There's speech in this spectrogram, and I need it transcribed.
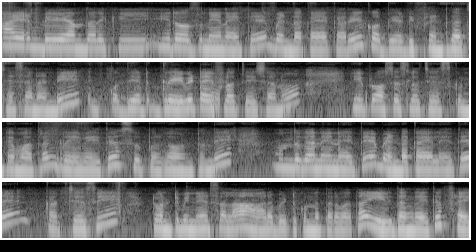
హాయ్ అండి అందరికీ. ఈరోజు నేనైతే బెండకాయ కర్రీ కొద్దిగా డిఫరెంట్గా చేశానండి. కొద్దిగా గ్రేవీ టైప్లో చేశాను. ఈ ప్రాసెస్లో చేసుకుంటే మాత్రం గ్రేవీ అయితే సూపర్గా ఉంటుంది. ముందుగా నేనైతే బెండకాయలు అయితే కట్ చేసి ట్వంటీ మినిట్స్ అలా ఆరబెట్టుకున్న తర్వాత ఈ విధంగా అయితే ఫ్రై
